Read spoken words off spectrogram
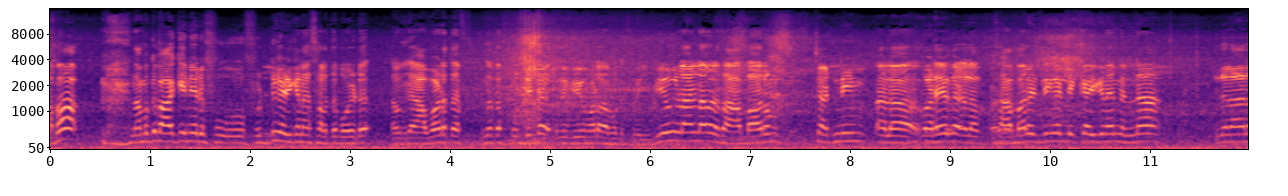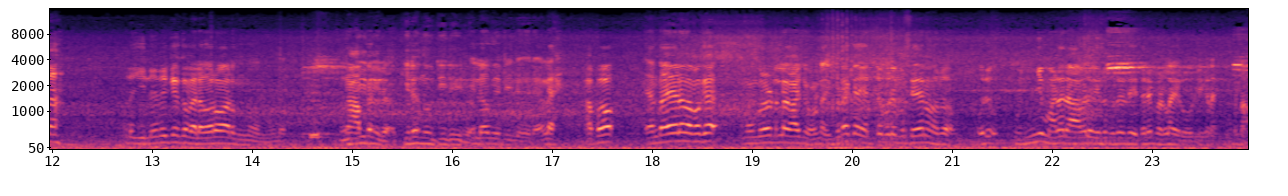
അപ്പോൾ നമുക്ക് ബാക്കി ഇനി ഒരു ഫുഡ് കഴിക്കണ സ്ഥലത്ത് പോയിട്ട് നമുക്ക് അവിടുത്തെ ഇന്നത്തെ ഫുഡിന്റെ റിവ്യൂ കൂടെ നമുക്ക് റിവ്യൂ കൂടാണ്ടാവില്ല സാമ്പാറും ചട്നിയും അല്ല വടയും അല്ല സാമ്പാർ ഇഡ്ഡലിയും കണ്ടി കഴിക്കണതിന് എന്നാ ഇവിടെ ജിലേബിക്കൊക്കെ വില കുറവാണെന്ന് തോന്നുന്നു. കിലോ നൂറ്റി ഇരുപത് രൂപ. കിലോ നൂറ്റി ഇരുപത് രൂപ അല്ലേ? അപ്പോൾ എന്തായാലും നമുക്ക് മുമ്പോട്ടുള്ള കാഴ്ച ഉണ്ട്. ഇവിടെയൊക്കെ ഏറ്റവും വലിയ പ്രത്യേകത ഉണ്ടോ ഒരു കുഞ്ഞു മഴ രാവിലെ വരുമ്പോഴത്തേക്ക് ഇത്രയും വെള്ളമായി റോഡിൽ കൂടെ കേട്ടോ?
